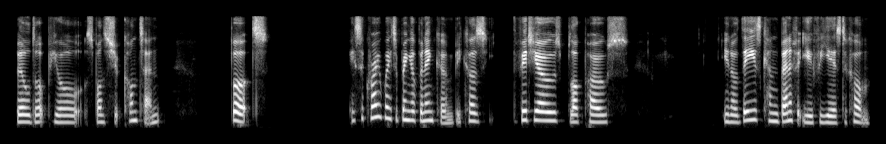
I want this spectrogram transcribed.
build up your sponsorship content, but it's a great way to bring up an income because videos, blog posts, you know, these can benefit you for years to come.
